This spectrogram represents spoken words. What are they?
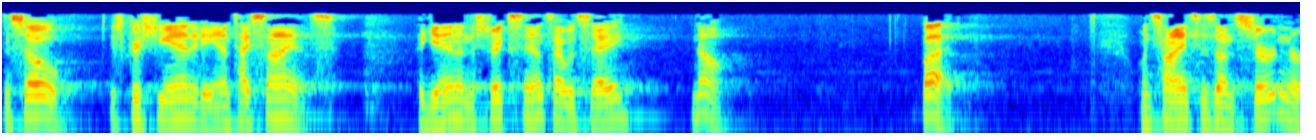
And so, is Christianity anti science? Again, in the strict sense, I would say no. But when science is uncertain or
